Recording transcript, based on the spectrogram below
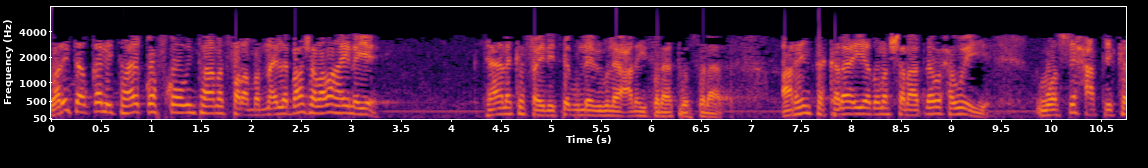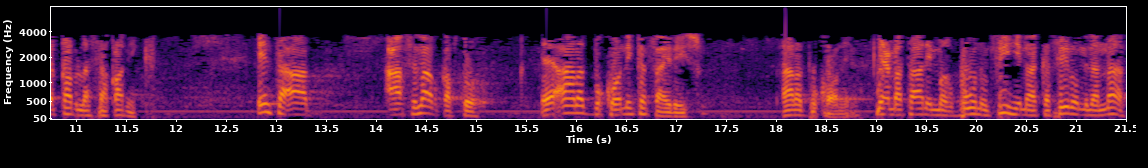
waar intaad qani tahay qofko intaanad faramadhna ila baasha lama haynaye. Taana ka faaidaysa buu nebigu leh calayhi salaatu wasalaam. Arinta kale iyaduna shanaadna waxa weeye wa sixatika qabla saqamik. Inta aad caafimaad qabto ee aanad bukoonin ka faaidayso aanad bukoonin nicmataani maqbuunun fiihima kaiiru min annaas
